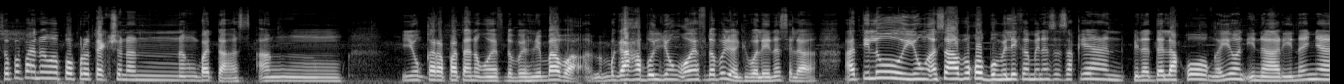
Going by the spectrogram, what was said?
So, paano mapoproteksyonan ng batas ang yung karapatan ng OFW? Halimbawa, maghahabol yung OFW, naghiwalay na sila. At Lu, yung asawa ko, bumili kami ng sasakyan. Pinadala ko. Ngayon, inari na niya.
